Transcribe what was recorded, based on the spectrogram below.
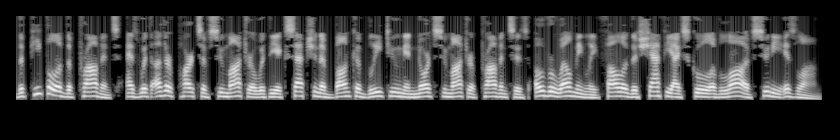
the people of the province, as with other parts of Sumatra with the exception of Bangka Belitung and North Sumatra provinces, overwhelmingly follow the Shafi'i school of law of Sunni Islam.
